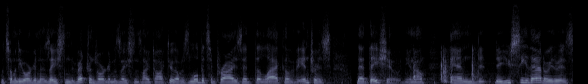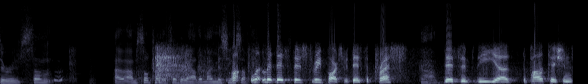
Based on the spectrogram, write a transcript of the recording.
with some of the organizations, the veterans organizations I talked to, I was a little bit surprised at the lack of interest that they showed, you know? And do you see that, or is there some, I, I'm still trying to figure it out. Am I missing Well, something? l- l- there's there's three parts to it. There's the press, Uh, there's the the, uh, the politicians,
